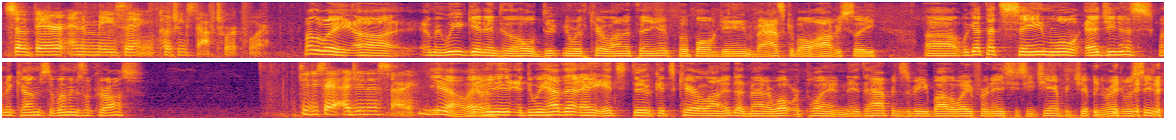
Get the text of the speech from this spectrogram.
So they're an amazing coaching staff to work for. By the way, uh, I mean, we get into the whole Duke North Carolina thing, football game, basketball, obviously. Uh, we got that same little edginess when it comes to women's lacrosse. Did you say edginess? Sorry. Yeah, yeah. I mean, do we have that? Hey, it's Duke, it's Carolina. It doesn't matter what we're playing. It happens to be, by the way, for an ACC championship in the regular season.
